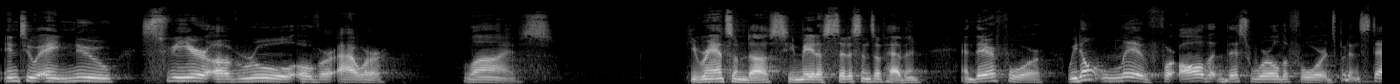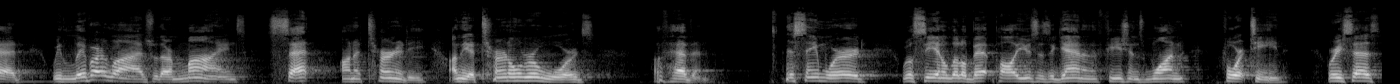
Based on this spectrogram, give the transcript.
into a new sphere of rule over our lives. He ransomed us, He made us citizens of heaven, and therefore we don't live for all that this world affords, but instead we live our lives with our minds set on eternity, on the eternal rewards of heaven. The same word we'll see in a little bit, Paul uses again in Ephesians 1 14, where he says,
